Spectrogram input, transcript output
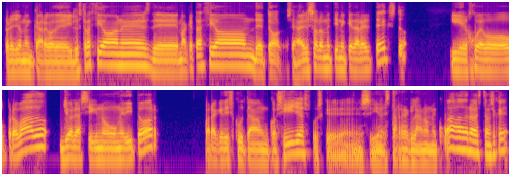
pero yo me encargo de ilustraciones, de maquetación, de todo. O sea, él solo me tiene que dar el texto y el juego probado, yo le asigno un editor para que discutan cosillas, pues que si esta regla no me cuadra, esta no sé qué,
